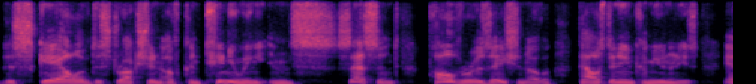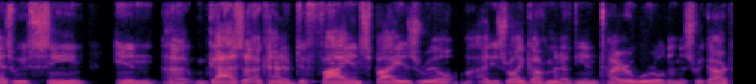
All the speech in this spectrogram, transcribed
the scale of destruction of continuing incessant pulverization of Palestinian communities as we've seen in uh, Gaza, a kind of defiance by Israel, by the Israeli government of the entire world in this regard.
